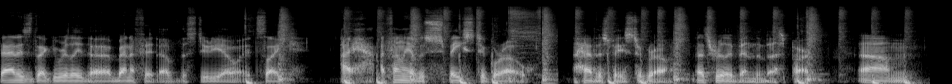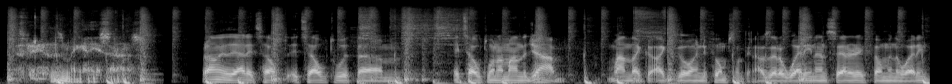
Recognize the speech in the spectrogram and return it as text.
that is like really the benefit of the studio. It's like I, I finally have the space to grow. I have the space to grow. That's really been the best part. Um, this video doesn't make any sense. But not only that, it's helped. It's helped with. Um, it's helped when I'm on the job. I'm like I go going to film something. I was at a wedding on Saturday filming the wedding,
